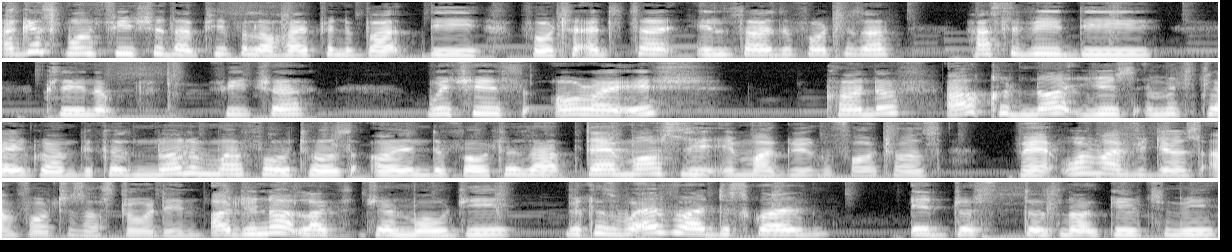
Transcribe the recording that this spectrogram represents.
I guess one feature that people are hyping about the photo editor inside the Photos app has to be the cleanup feature, which is alright-ish. Kind of. I could not use Image Playground because none of my photos are in the Photos app. They're mostly in my Google Photos where all my videos and photos are stored in. I do not like Genmoji because whatever I describe, it just does not give to me,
